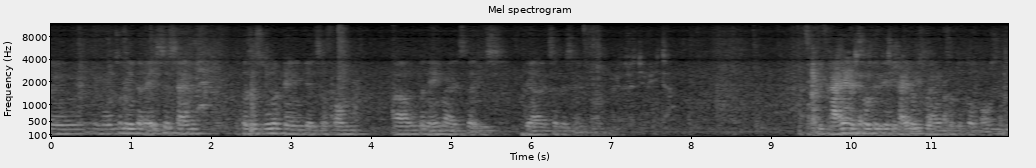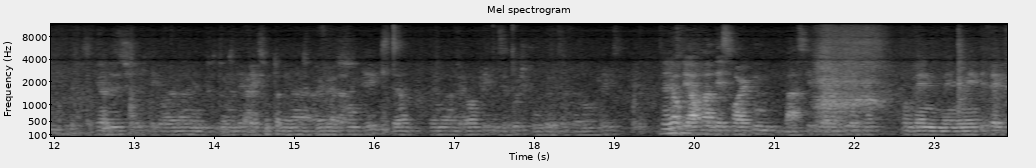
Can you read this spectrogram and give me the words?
in, unserem Interesse sein, dass es unabhängig jetzt vom Unternehmer jetzt da ist, der jetzt das einbaut. Die Freiheit sollte, die Entscheidungsfreiheit sollte dort außen. Ja, das ist schon richtig, aber wenn man eine Förderung kriegt, wenn man eine Förderung kriegt, ist ja wurscht, wo du jetzt eine Förderung kriegst naja. ja auch an das halten, was gefördert wird. Ne? Und wenn, wenn im Endeffekt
